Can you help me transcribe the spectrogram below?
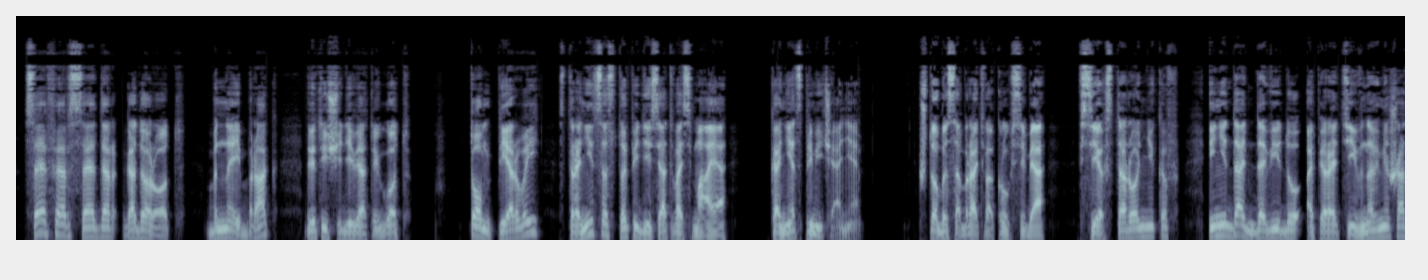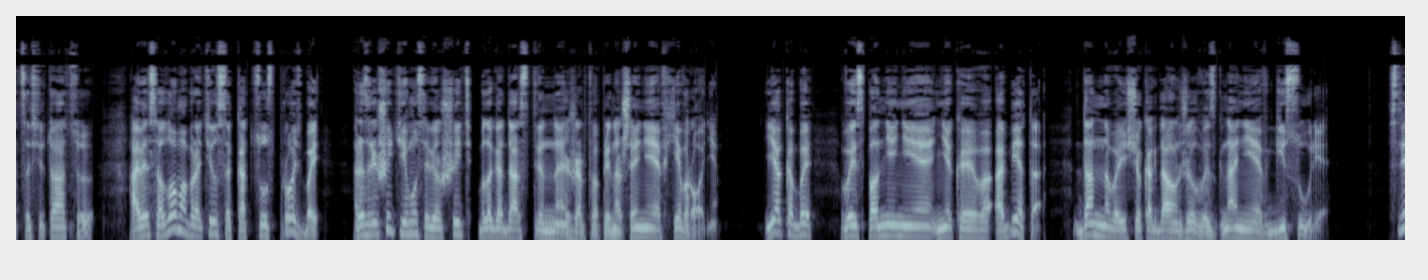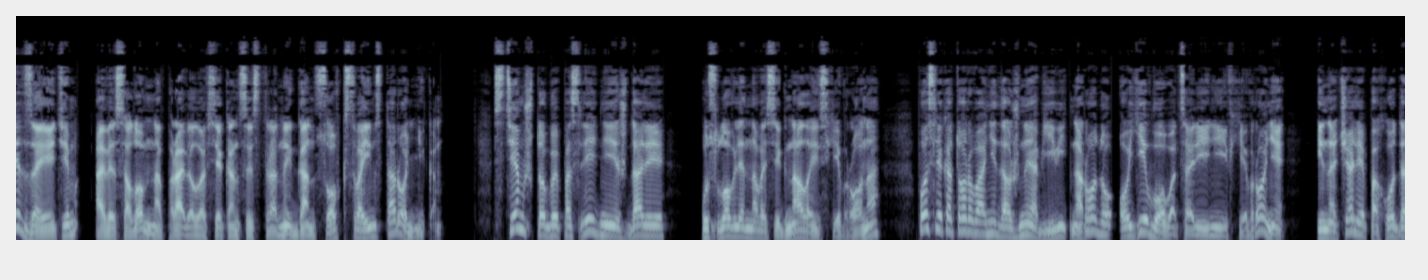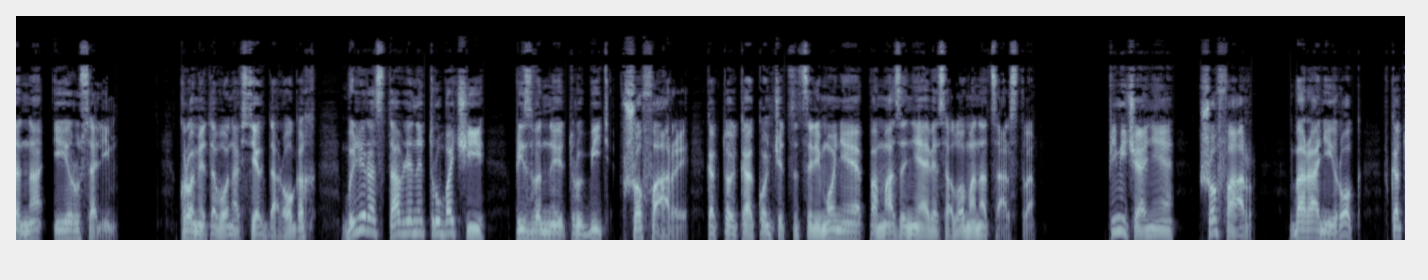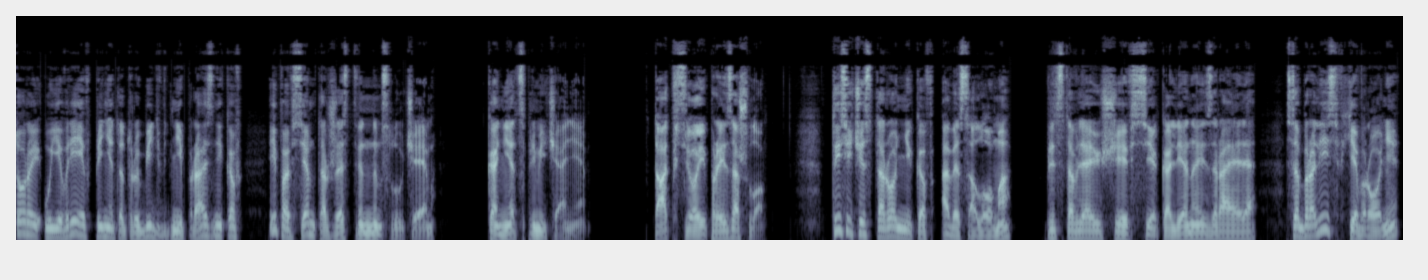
Сефер Седер Гадорот, Бней Брак, 2009 год, том 1, страница 158, конец примечания. Чтобы собрать вокруг себя всех сторонников и не дать Давиду оперативно вмешаться в ситуацию, Авесолом обратился к отцу с просьбой разрешить ему совершить благодарственное жертвоприношение в Хевроне. Якобы во исполнение некоего обета, данного еще когда он жил в изгнании в Гисуре. Вслед за этим Авесолом направил во все концы страны гонцов к своим сторонникам, с тем, чтобы последние ждали условленного сигнала из Хеврона, после которого они должны объявить народу о его воцарении в Хевроне и начале похода на Иерусалим. Кроме того, на всех дорогах были расставлены трубачи, призванные трубить в шофары, как только окончится церемония помазания Авесолома на царство. Примечание. Шофар. Бараний рог, в который у евреев принято трубить в дни праздников и по всем торжественным случаям. Конец примечания. так все и произошло. Тысячи сторонников Авесолома, представляющие все колена Израиля, собрались в Хевроне,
